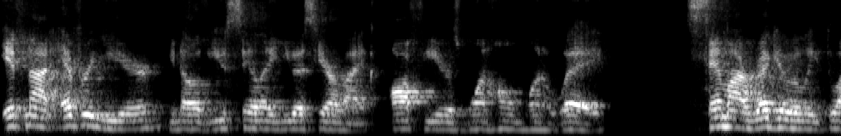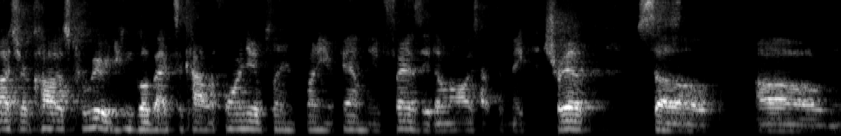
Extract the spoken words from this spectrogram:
if not every year. You know, if UCLA USC are like off years, one home, one away semi regularly throughout your college career. You can go back to California, play in front of your family and friends. They don't always have to make the trip. So um,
